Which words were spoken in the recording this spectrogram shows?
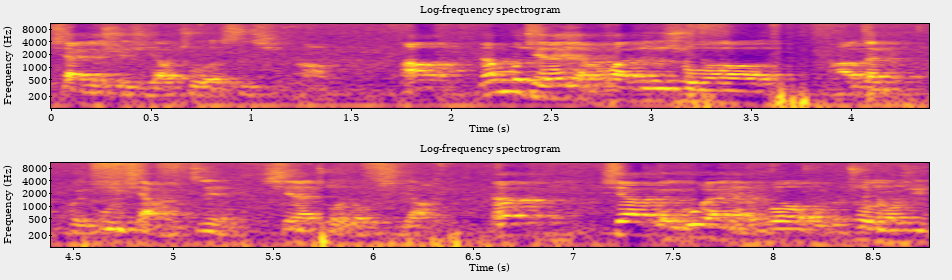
下一个学期要做的事情哈。好，那目前来讲的话，就是说，好，再回顾一下我们之前现在做的东西啊。那现在回顾来讲的话，我们做的东西，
